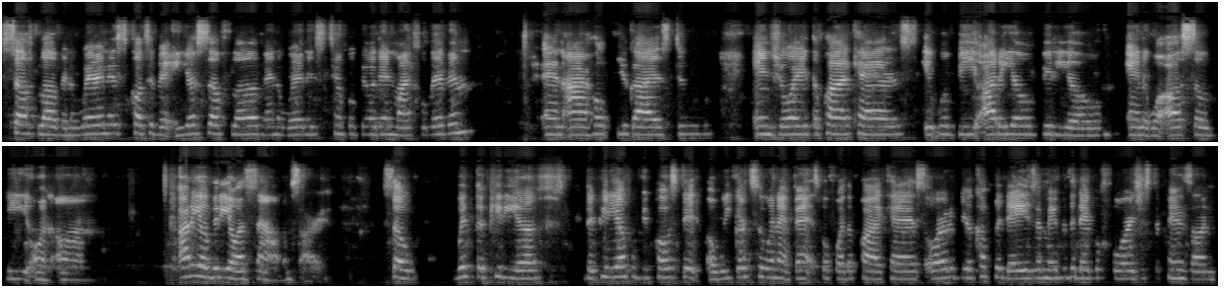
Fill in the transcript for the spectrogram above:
Self Love and Awareness, Cultivating Your Self Love and Awareness, Temple Building, Mindful Living. And I hope you guys do enjoy the podcast. It will be audio, video, and it will also be on um audio, video, and sound. I'm sorry. So with the PDF, the PDF will be posted a week or two in advance before the podcast, or it'll be a couple of days, or maybe the day before. It just depends on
